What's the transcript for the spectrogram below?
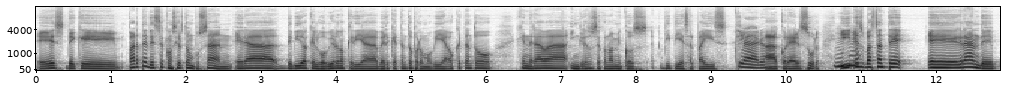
es de que parte de este concierto en Busan era debido a que el gobierno quería ver qué tanto promovía o qué tanto generaba ingresos económicos BTS al país, Claro. a Corea del Sur. Y es bastante eh, grande,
